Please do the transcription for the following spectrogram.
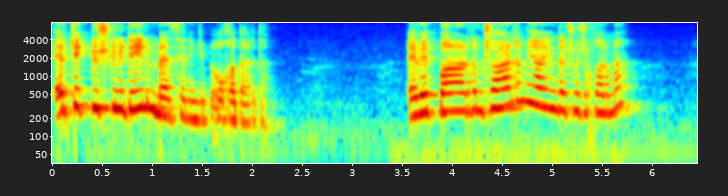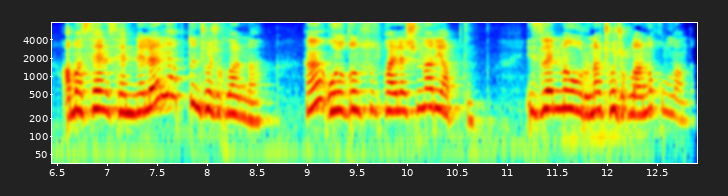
Erkek düşkünü değilim ben senin gibi o kadar da. Evet bağırdım çağırdım yayında çocuklarıma. Ama sen sen neler yaptın çocuklarına? Ha? Uygunsuz paylaşımlar yaptın. İzlenme uğruna çocuklarını kullandın.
